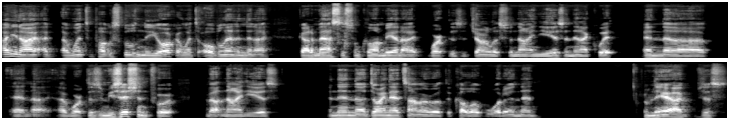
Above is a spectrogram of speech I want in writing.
I, you know, I, I went to public schools in New York. I went to Oberlin and then I got a master's from Columbia, and I worked as a journalist for nine years, and then I quit, and uh, and uh, I worked as a musician for about nine years, and then uh, during that time I wrote The Color of Water, and then from there I've just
